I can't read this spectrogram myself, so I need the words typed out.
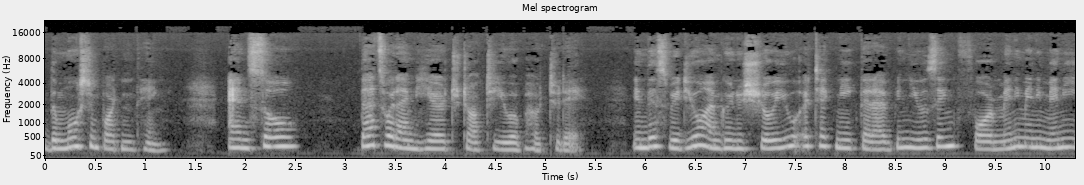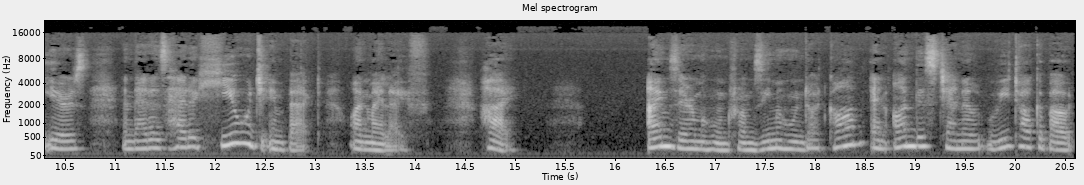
the most important thing. And so that's what I'm here to talk to you about today. In this video, I'm going to show you a technique that I've been using for many, many, many years and that has had a huge impact on my life. Hi, I'm Zara Mahoon from zmahoon.com and on this channel, we talk about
